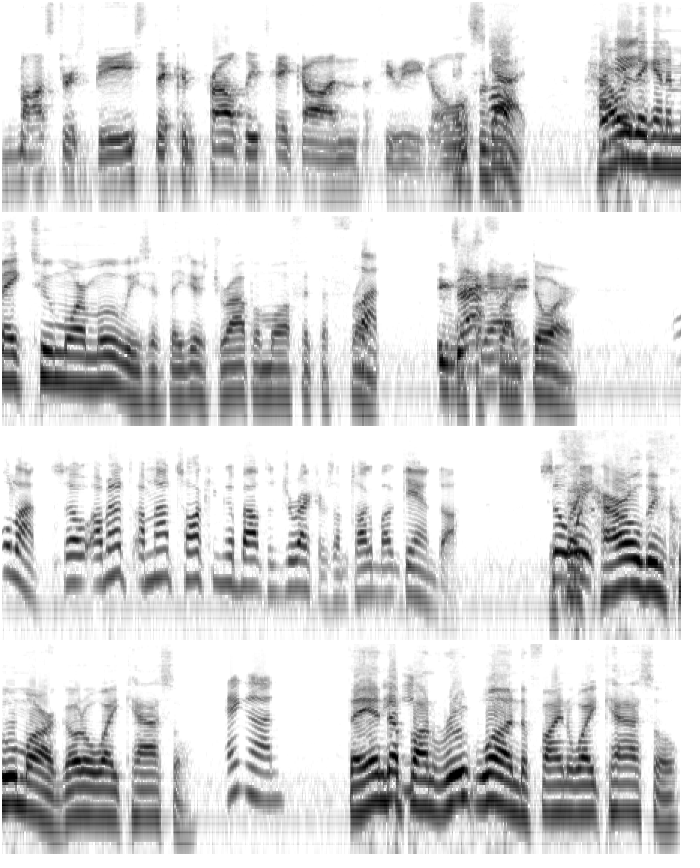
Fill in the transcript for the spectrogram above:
monstrous beast that could probably take on a few And eagles. Scott, how Okay. are they going to make two more movies if they just drop them off at the front? Exactly. Front door. Hold on. So I'm not I'm not talking about the directors. I'm talking about Gandalf. So it's wait, like Harold and Kumar go to White Castle. hang on. They end The up e- on Route One to find White Castle,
